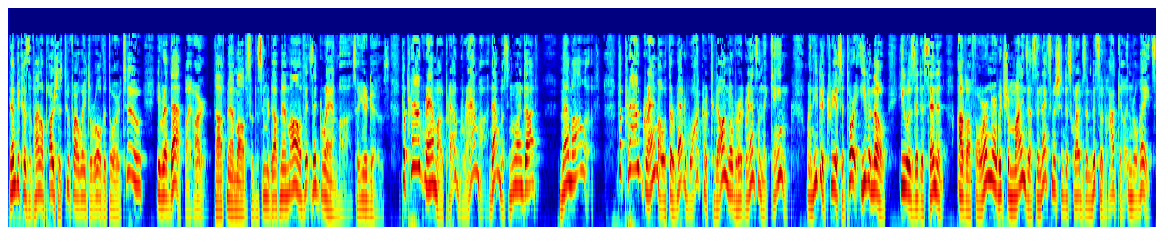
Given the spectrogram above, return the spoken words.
Then, because the final parsha is too far away to roll the Torah too, he read that by heart. Daf Mem So the Siman Daf Aleph is a grandma. So here goes. The proud grandma, proud grandma. That must be more on Daf Aleph. The proud grandma with the red walker cavelling over her grandson, the king, when he did Kriyas Torah, even though he was a descendant of a foreigner, which reminds us, the next Mishnah describes the mitzvah of Hakel and relates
